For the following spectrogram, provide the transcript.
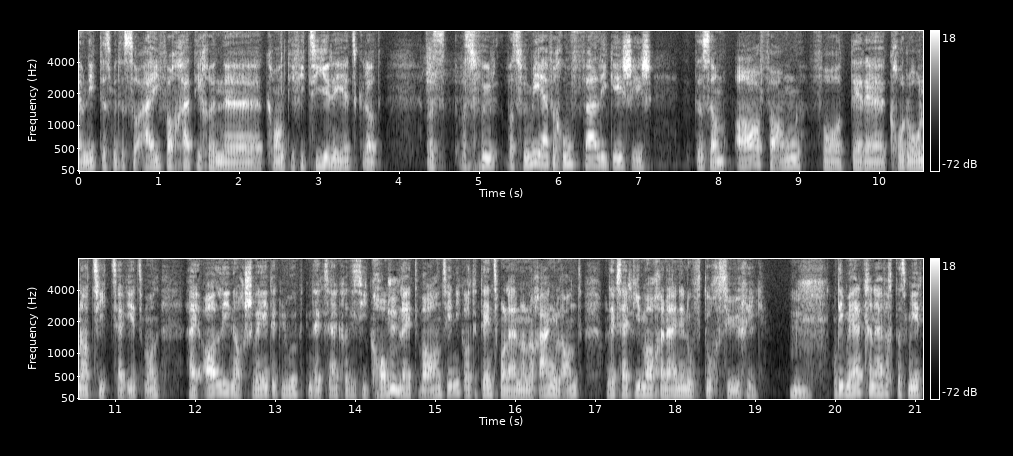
auch nicht, dass man das so einfach hätte können quantifizieren mhm. jetzt gerade. Was, was, für, was für mich einfach auffällig ist, ist, dass am Anfang von der Corona-Zeit, sage ich jetzt mal, haben alle nach Schweden geschaut und haben gesagt, die sind komplett wahnsinnig. Oder dann mal auch noch nach England und haben gesagt, die machen einen auf Durchsuchung. Mhm. Und ich merke einfach, dass wir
